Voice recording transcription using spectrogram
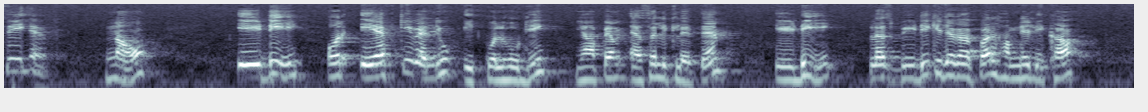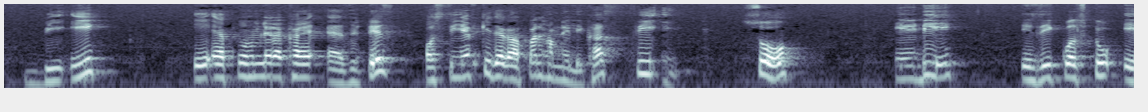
C F now A D और ए एफ़ की वैल्यू इक्वल होगी। यहाँ पे हम ऐसा लिख लेते हैं। A D plus B D की जगह पर हमने लिखा बीई ए एफ़ को हमने रखा है एज इट इज़ और सी एफ़ की जगह पर हमने लिखा CE so A D is equals to A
